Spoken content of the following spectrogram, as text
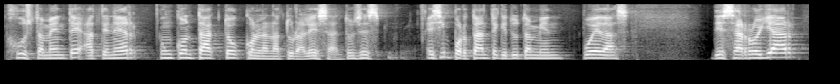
justamente a tener un contacto con la naturaleza. Entonces, es importante que tú también puedas desarrollar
